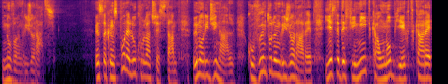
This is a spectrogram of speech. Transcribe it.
nu vă îngrijorați. Însă când spune lucrul acesta, în original, cuvântul îngrijorare este definit ca un obiect care,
